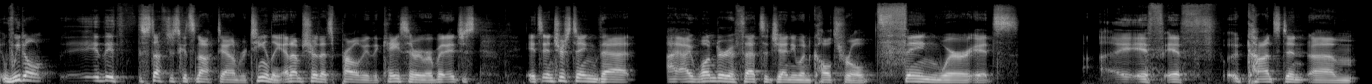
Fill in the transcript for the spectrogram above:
we don't it, it, stuff just gets knocked down routinely and I'm sure that's probably the case everywhere but it just it's interesting that I, I wonder if that's a genuine cultural thing where it's if if constant um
